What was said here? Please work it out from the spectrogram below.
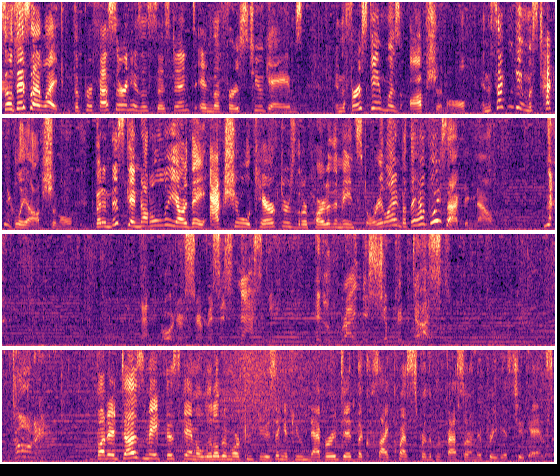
So this I like. The professor and his assistant in the first two games. In the first game was optional, and the second game was technically optional. But in this game, not only are they actual characters that are part of the main storyline, but they have voice acting now. That border surface is nasty. It'll grind the ship to dust. Tony! But it does make this game a little bit more confusing if you never did the side quests for the professor in the previous two games.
